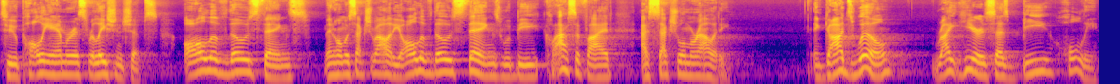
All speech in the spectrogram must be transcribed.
to polyamorous relationships. All of those things, and homosexuality, all of those things would be classified as sexual immorality. And God's will, right here, says, be holy.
